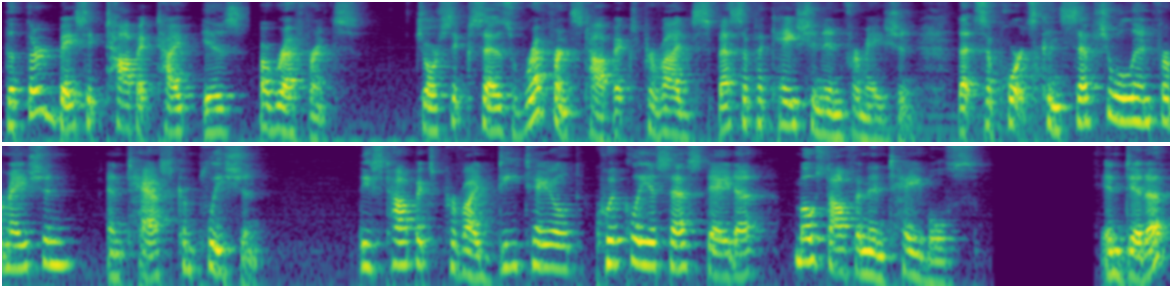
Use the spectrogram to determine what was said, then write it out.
The third basic topic type is a reference. Jorsek says reference topics provide specification information that supports conceptual information and task completion. These topics provide detailed, quickly assessed data, most often in tables. In DITA,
